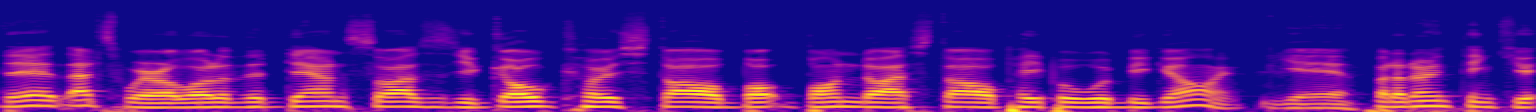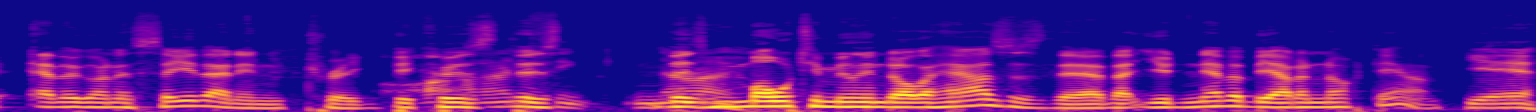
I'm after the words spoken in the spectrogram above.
there, that's where a lot of the downsizes, your Gold Coast style, Bondi style people would be going. Yeah. But I don't think you're ever going to see that in Trigg because there's think- there's multi-million dollar houses there that you'd never be able to knock down. Yeah,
